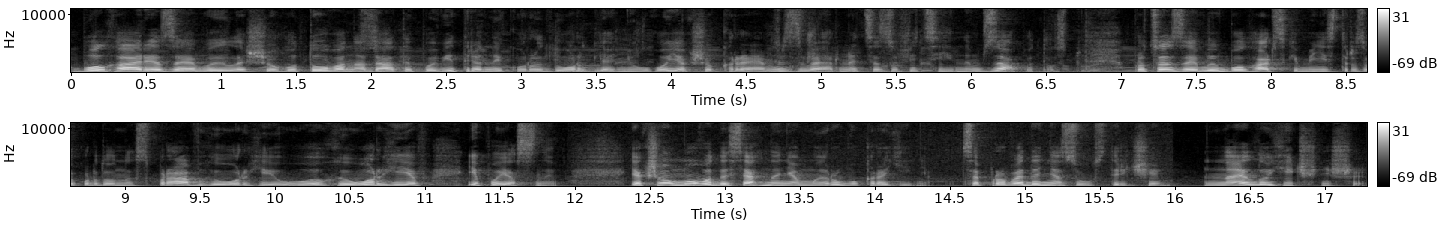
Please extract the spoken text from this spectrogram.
Болгарія заявила, що готова надати повітряний коридор для нього, якщо Кремль звернеться з офіційним запитом. Про це заявив болгарський міністр закордонних справ Георгій Георгієв і пояснив. Якщо умова досягнення миру в Україні це проведення зустрічі, найлогічніше,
